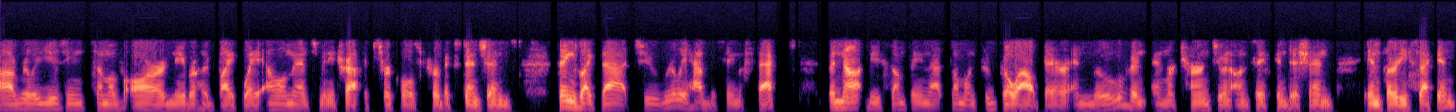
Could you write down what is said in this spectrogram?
uh, really using some of our neighborhood bikeway elements, mini traffic circles, curb extensions, things like that to really have the same effect, but not be something that someone could go out there and move and, and return to an unsafe condition in 30 seconds.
